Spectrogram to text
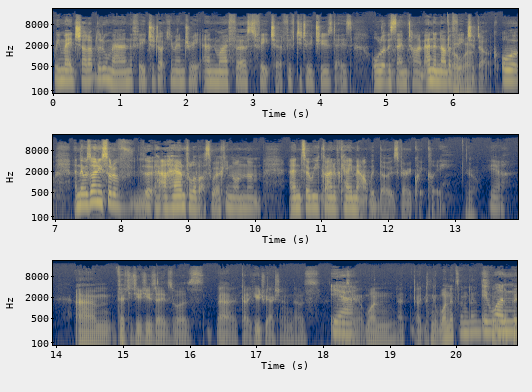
we made Shut Up Little Man, the feature documentary, and my first feature, 52 Tuesdays, all at the same time, and another Oh, feature wow. doc. Or and there was only sort of the, a handful of us working on them, and so we kind of came out with those very quickly. Yeah. Yeah. Um, 52 Tuesdays was uh, got a huge reaction. That was Yeah. amazing. It won. At, I think it won at Sundance. It won the?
